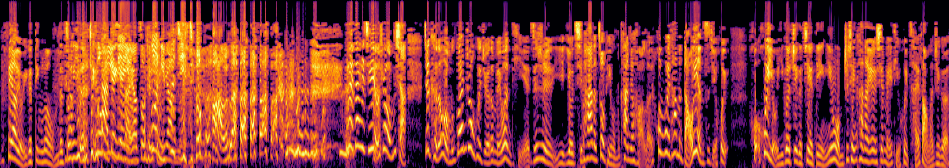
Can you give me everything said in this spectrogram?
非要有一个定论，我们的综艺的这个大电影要做成做你自己就好了。对，但是其实有的时候我们想，就可能我们观众会觉得没问题，就是有奇葩的作品我们看就好了。会不会他们导演自己会？会会有一个这个界定，因为我们之前看到也有一些媒体会采访了这个，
